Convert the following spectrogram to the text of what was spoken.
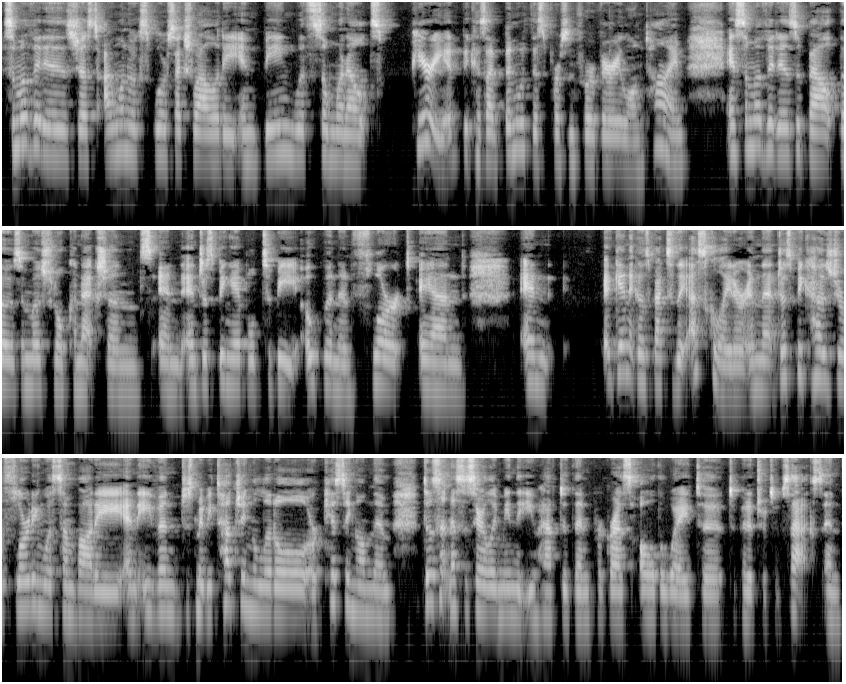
Some of it is just I want to explore sexuality in being with someone else period because I've been with this person for a very long time. And some of it is about those emotional connections and, and just being able to be open and flirt and, and again, it goes back to the escalator and that just because you're flirting with somebody and even just maybe touching a little or kissing on them doesn't necessarily mean that you have to then progress all the way to, to penetrative sex. And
